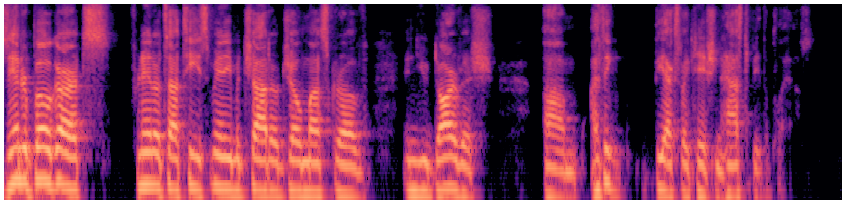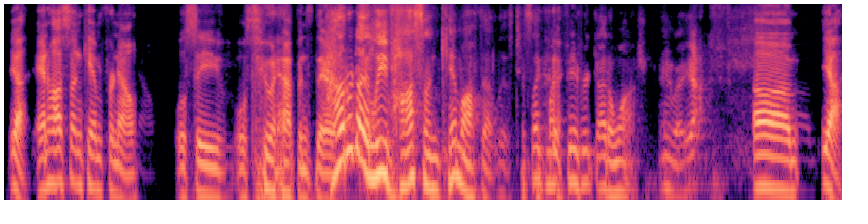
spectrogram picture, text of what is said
Xander Bogaerts, Fernando Tatis, Manny Machado, Joe Musgrove, and Yu Darvish. Um, I think the expectation has to be the playoffs. Yeah, and Ha-Seong Kim for now. We'll see. We'll see what happens there. How did I leave Ha-Seong Kim off that list? He's like my favorite guy to watch. Anyway, yeah. Um, yeah.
